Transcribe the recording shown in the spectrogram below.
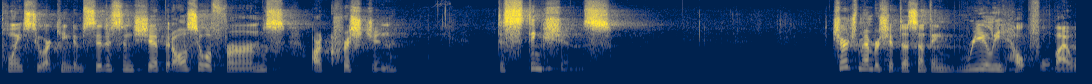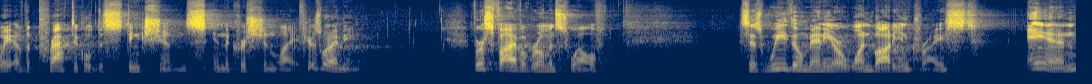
points to our kingdom citizenship, it also affirms our Christian distinctions. Church membership does something really helpful by way of the practical distinctions in the Christian life. Here's what I mean. Verse 5 of Romans 12 says, We, though many, are one body in Christ, and,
